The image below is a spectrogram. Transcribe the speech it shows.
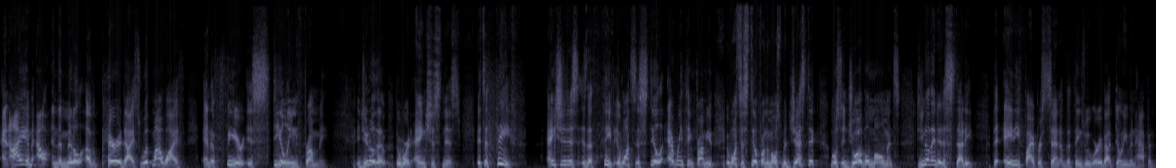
And I am out in the middle of paradise with my wife, and a fear is stealing from me. Did you know that the word anxiousness? It's a thief. Anxiousness is a thief. It wants to steal everything from you. It wants to steal from the most majestic, most enjoyable moments. Do you know they did a study that 85% of the things we worry about don't even happen?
